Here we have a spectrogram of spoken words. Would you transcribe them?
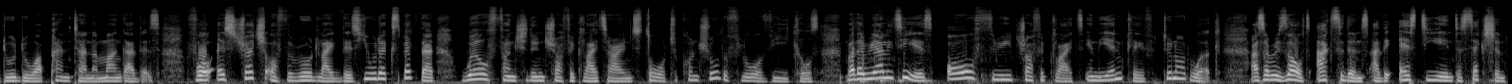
Dodo, Pantan, among others. For a stretch of the road like this, you would expect that well functioning traffic lights are installed to control the flow of vehicles. But the reality is, all three traffic lights in the enclave do not work. As a result, accidents at the SDA intersection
